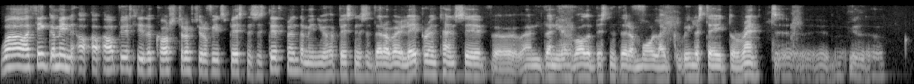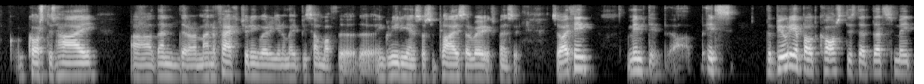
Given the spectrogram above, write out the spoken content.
Well, I think, I mean, obviously the cost structure of each business is different. I mean, you have businesses that are very labor intensive, uh, and then you have other businesses that are more like real estate or rent. Uh, cost is high. Uh, then there are manufacturing where, you know, maybe some of the, the ingredients or supplies are very expensive. So I think, I mean, it's the beauty about cost is that that's made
